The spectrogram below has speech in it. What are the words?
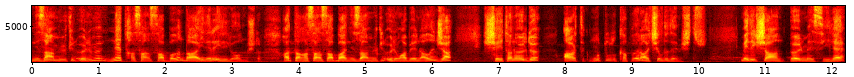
Nizam Mülk'ün ölümü net Hasan Sabbah'ın dahileri eliyle olmuştur. Hatta Hasan Sabbah Nizam Mülk'ün ölüm haberini alınca şeytan öldü artık mutluluk kapıları açıldı demiştir. Melikşah'ın ölmesiyle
